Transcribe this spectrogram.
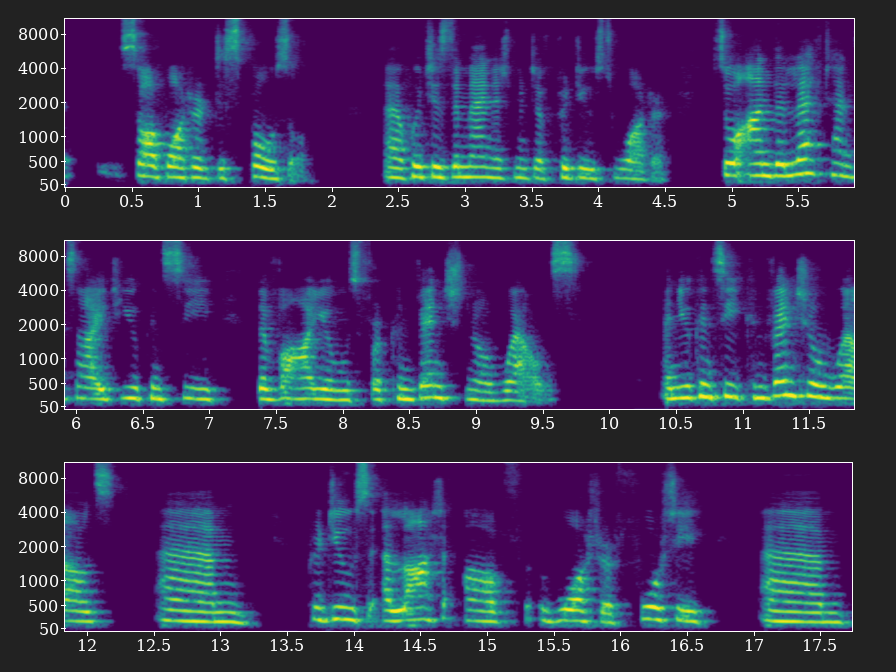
uh, saltwater disposal, uh, which is the management of produced water. So on the left-hand side, you can see the volumes for conventional wells. And you can see conventional wells um, produce a lot of water, 40 um,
